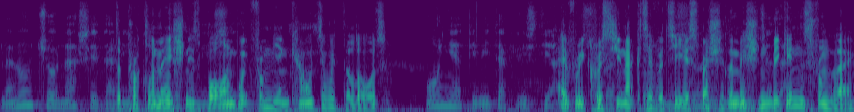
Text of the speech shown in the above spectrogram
The proclamation is born from the encounter with the Lord. Ogni attività cristiana, Every Christian activity, especially the mission, begins from there.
